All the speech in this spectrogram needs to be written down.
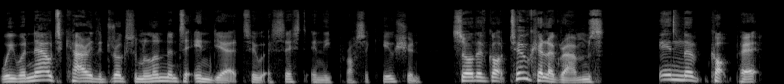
We were now to carry the drugs from London to India to assist in the prosecution. So they've got two kilograms in the cockpit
